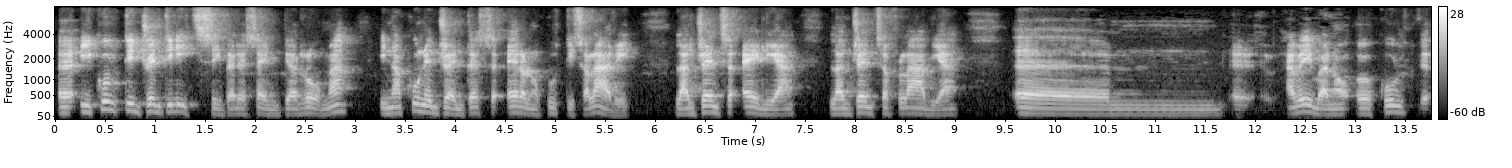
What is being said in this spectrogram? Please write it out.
Eh, I culti gentilizi, per esempio, a Roma, in alcune gentes erano culti solari. La gens Elia, la gens Flavia, ehm, eh, avevano eh, culti,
